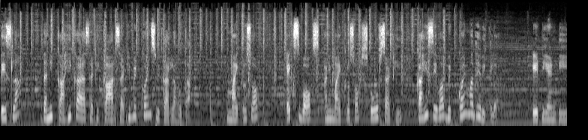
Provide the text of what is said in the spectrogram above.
टेस्ला त्यांनी काही काळासाठी कारसाठी बिटकॉईन स्वीकारला होता. मायक्रोसॉफ्ट एक्सबॉक्स आणि मायक्रोसॉफ्ट स्टोअरसाठी काही सेवा बिटकॉइनमध्ये विकल्या. A T N T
